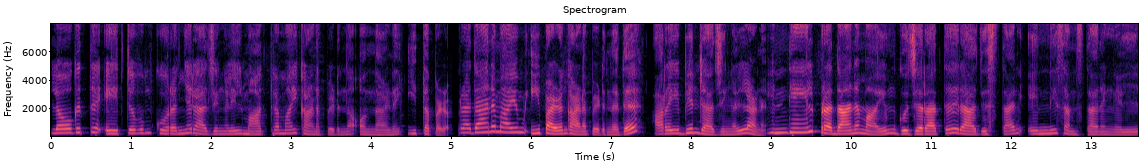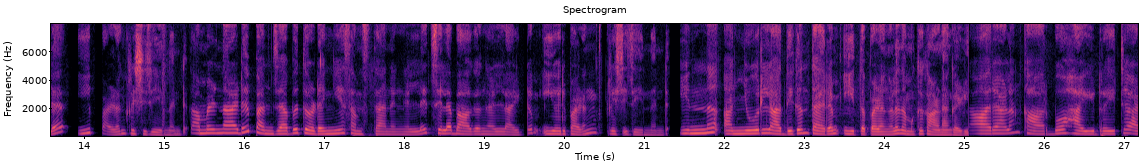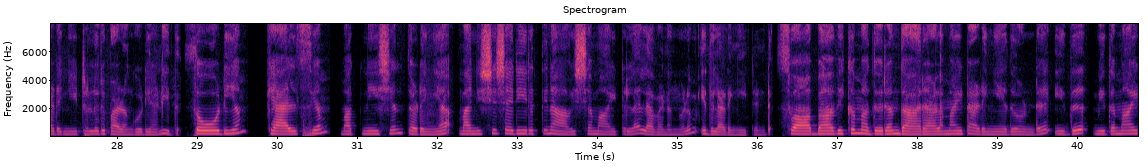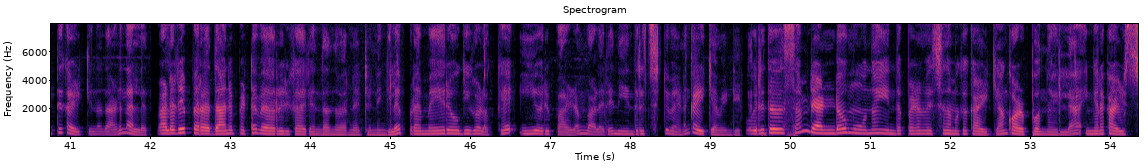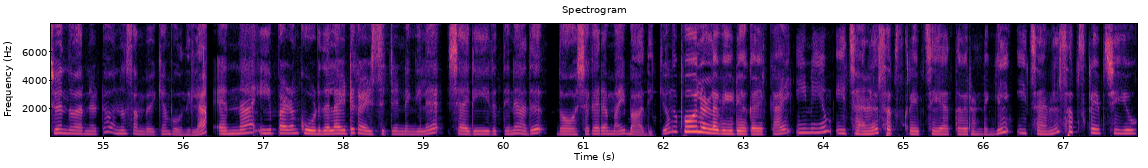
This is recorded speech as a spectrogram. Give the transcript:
ലോകത്ത് ഏറ്റവും കുറഞ്ഞ രാജ്യങ്ങളിൽ മാത്രമായി കാണപ്പെടുന്ന ഒന്നാണ് ഈത്തപ്പഴം. പ്രധാനമായും ഈ പഴം കാണപ്പെടുന്നത് അറേബ്യൻ രാജ്യങ്ങളിലാണ്. ഇന്ത്യയിൽ പ്രധാനമായും ഗുജറാത്ത് രാജസ്ഥാൻ എന്നീ സംസ്ഥാനങ്ങളിൽ ഈ പഴം കൃഷി ചെയ്യുന്നുണ്ട്. തമിഴ്നാട് പഞ്ചാബ് തുടങ്ങിയ സംസ്ഥാനങ്ങളിലെ ചില ഭാഗങ്ങളിലായിട്ടും ഈ ഒരു പഴം കൃഷി ചെയ്യുന്നുണ്ട്. ഇന്ന് അഞ്ഞൂറിലധികം തരം ഈത്തപ്പഴങ്ങൾ നമുക്ക് കാണാൻ കഴിയും. ധാരാളം കാർബോഹൈഡ്രേറ്റ് അടങ്ങിയിട്ടുള്ള ഒരു പഴം കൂടിയാണ് ഇത്. സോഡിയം കാൽസ്യം മഗ്നീഷ്യം തുടങ്ങിയ മനുഷ്യ ശരീരത്തിന് ആവശ്യമായിട്ടുള്ള ലവണങ്ങളും ഇതിലടങ്ങിയിട്ടുണ്ട്. സ്വാഭാവിക മധുരം ധാരാളമായിട്ട് അടങ്ങിയതുകൊണ്ട് ഇത് മിതമായിട്ട് കഴിക്കുന്നതാണ് നല്ലത്. വളരെ പ്രധാനപ്പെട്ട വേറൊരു കാര്യം എന്താന്ന് പറഞ്ഞിട്ടുണ്ടെങ്കിൽ പ്രമേയ രോഗികളൊക്കെ ഈ ഒരു പഴം വളരെ നിയന്ത്രിച്ചിട്ട് വേണം കഴിക്കാൻ വേണ്ടിയിട്ട്. ഒരു ദിവസം രണ്ടോ മൂന്നോ ഈന്തപ്പഴം വെച്ച് നമുക്ക് കഴിക്കാം കുഴപ്പമൊന്നുമില്ല. ഇങ്ങനെ കഴിച്ചു എന്ന് പറഞ്ഞിട്ട് ഒന്നും സംഭവിക്കാൻ പോകുന്നില്ല. എന്നാൽ ഈ പഴം കൂടുതലായിട്ട് കഴിച്ചിട്ടുണ്ടെങ്കിൽ ശരീരത്തിന് അത് ദോഷകരമായി ബാധിക്കും. ഇതുപോലുള്ള വീഡിയോകൾക്കായി ഇനിയും ഈ ചാനൽ സബ്സ്ക്രൈബ് ചെയ്യാത്തവരുണ്ടെങ്കിൽ ഈ ചാനൽ സബ്സ്ക്രൈബ് ചെയ്യൂ.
